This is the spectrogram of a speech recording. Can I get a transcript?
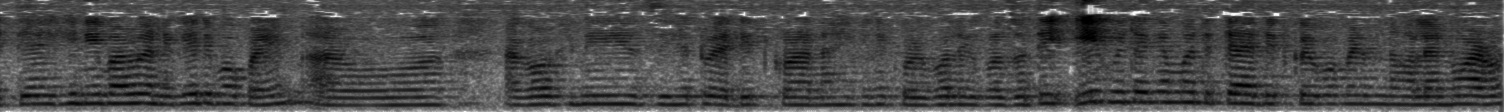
এতিয়া এইখিনি বাৰু এনেকেই দিব পাৰিম আৰু আগৰখিনি যিহেতু এডিট কৰা নাই সেইখিনি কৰিব লাগিব। যদি ই হৈ থাকে মই তেতিয়া এডিট কৰিব পাৰিম নহলে নোৱাৰো।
